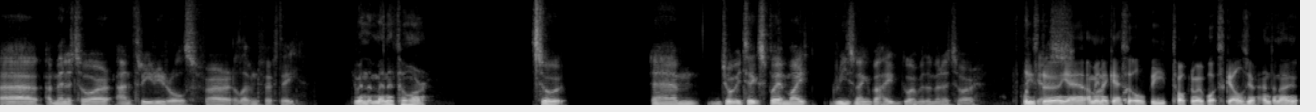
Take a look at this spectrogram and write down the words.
uh, a minotaur, and three rerolls for eleven fifty. You went the Minotaur. So, um, do you want me to explain my reasoning behind going with the minotaur? Please do. Yeah. I mean, I guess it'll be talking about what skills you're handing out.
